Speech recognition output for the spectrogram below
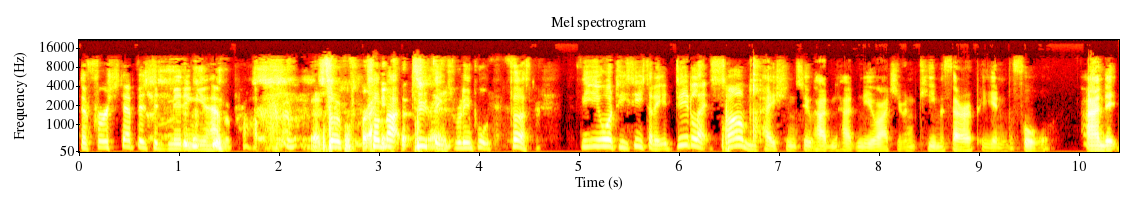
the first step is admitting you have a problem. so, right. so Matt, two things really important. First, the EORTC study it did let some patients who hadn't had neoadjuvant chemotherapy in before and it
